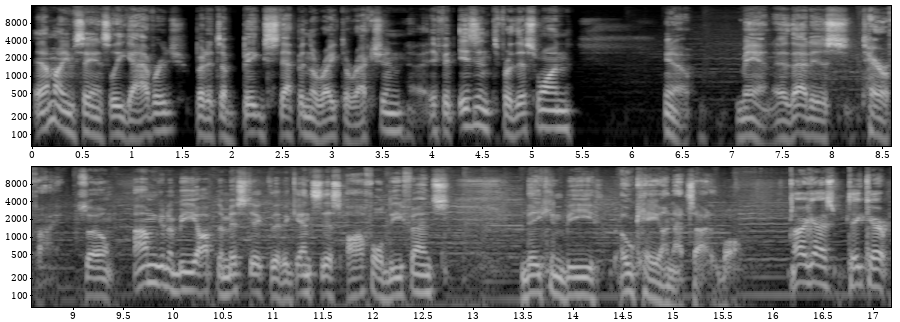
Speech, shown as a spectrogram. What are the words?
And I'm not even saying it's league average, but it's a big step in the right direction. If it isn't for this one, you know, man, uh, that is terrifying. So I'm going to be optimistic that against this awful defense, they can be okay on that side of the ball. All right, guys, take care.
